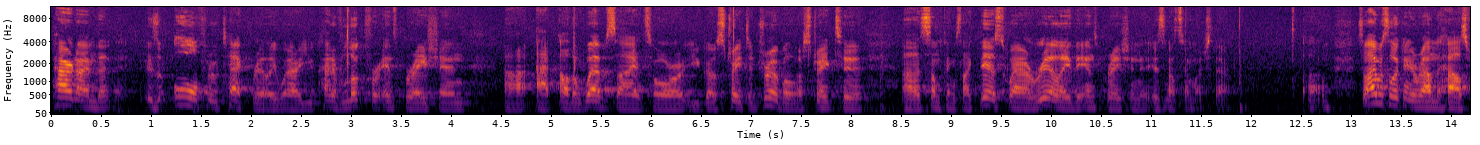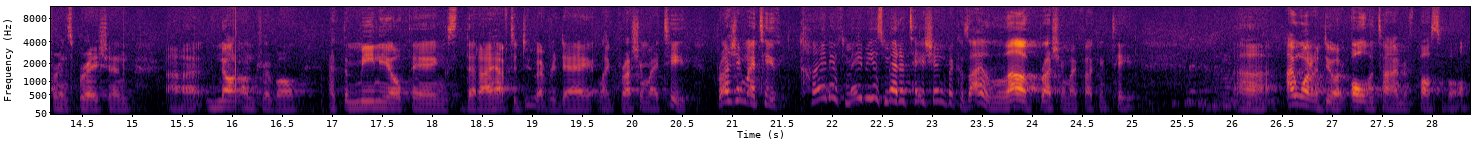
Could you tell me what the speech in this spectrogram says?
paradigm that is all through tech, really, where you kind of look for inspiration uh, at other websites, or you go straight to Dribbble, or straight to uh, some things like this, where really the inspiration is not so much there. Um, so I was looking around the house for inspiration, uh, not on Dribbble at the menial things that I have to do every day, like brushing my teeth. Brushing my teeth kind of maybe is meditation because I love brushing my fucking teeth. Uh, I want to do it all the time if possible.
